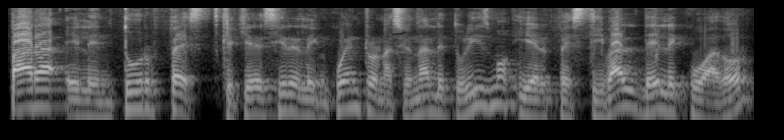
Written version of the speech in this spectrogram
para el Entour Fest, que quiere decir el Encuentro Nacional de Turismo y el Festival del Ecuador,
